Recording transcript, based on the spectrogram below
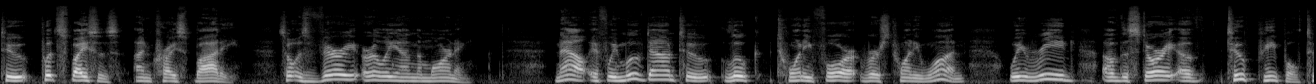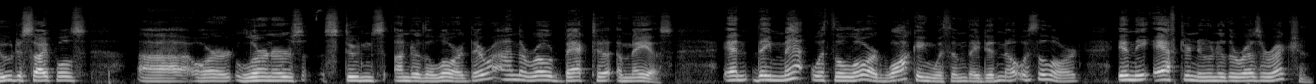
to put spices on Christ's body. So it was very early in the morning. Now, if we move down to Luke 24, verse 21, we read of the story of two people, two disciples uh, or learners, students under the Lord. They were on the road back to Emmaus. And they met with the Lord, walking with him. They didn't know it was the Lord in the afternoon of the resurrection.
